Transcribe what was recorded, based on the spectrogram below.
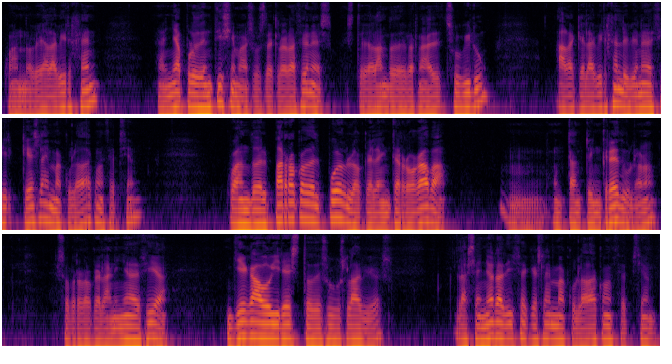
Cuando ve a la Virgen, la niña prudentísima en sus declaraciones, estoy hablando de Bernadette Subiru, a la que la Virgen le viene a decir que es la Inmaculada Concepción. Cuando el párroco del pueblo que la interrogaba, un tanto incrédulo, ¿no? sobre lo que la niña decía, llega a oír esto de sus labios, la señora dice que es la Inmaculada Concepción.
